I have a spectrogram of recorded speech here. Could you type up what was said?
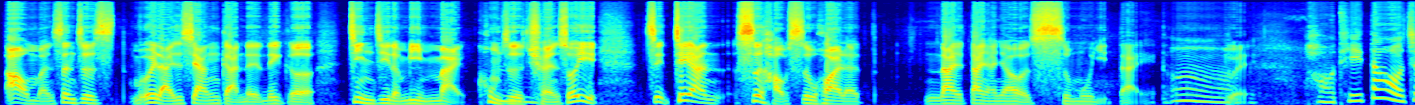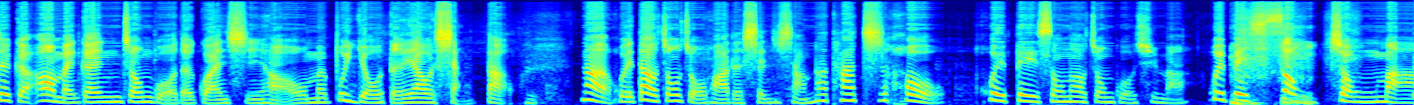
澳门，甚至未来是香港的那个经济的命脉控制权。所以这这样是好是坏了，那当然要拭目以待。嗯，对。好，提到这个澳门跟中国的关系哈，我们不由得要想到，那回到周卓华的身上，那他之后会被送到中国去吗？会被送 终吗？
